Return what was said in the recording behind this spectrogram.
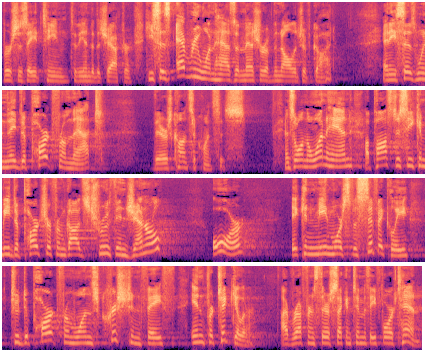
verses 18 to the end of the chapter. He says everyone has a measure of the knowledge of God. And he says when they depart from that, there's consequences. And so, on the one hand, apostasy can be departure from God's truth in general, or it can mean more specifically to depart from one's Christian faith in particular. I've referenced there 2 Timothy 4.10,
